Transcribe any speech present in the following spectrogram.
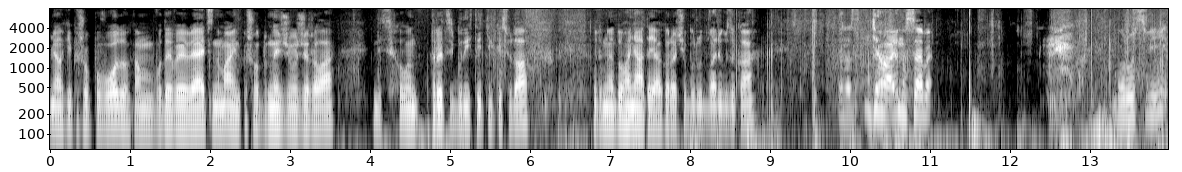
Мелкий пішов по воду, там води виявляється немає, він пішов до нижнього джерела. Десь хвилин 30 буде йти тільки сюди. Буде мене доганяти. Я коротше беру два рюкзака. Зараз вдягаю на себе. Беру свій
